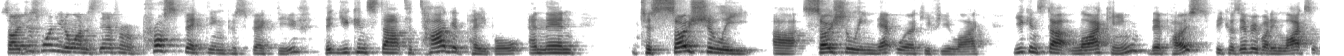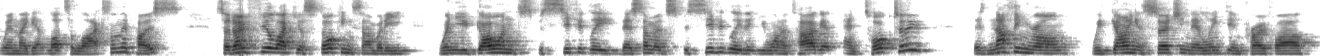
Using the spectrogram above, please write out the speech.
So I just want you to understand from a prospecting perspective that you can start to target people and then to socially uh, socially network, if you like. You can start liking their posts because everybody likes it when they get lots of likes on their posts. So don't feel like you're stalking somebody when you go on specifically, there's someone specifically that you want to target and talk to, there's nothing wrong with going and searching their LinkedIn profile,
